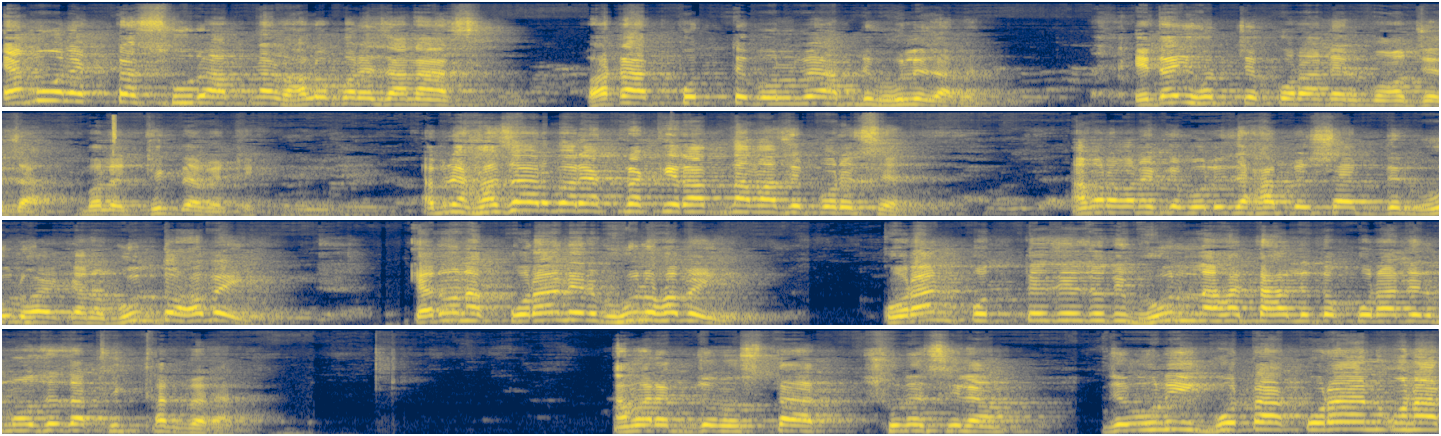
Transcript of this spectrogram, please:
এমন একটা সুর আপনার ভালো করে জানা আছে। হঠাৎ পড়তে বলবে, আপনি ভুলে যাবেন। এটাই হচ্ছে কোরআনের মজেজা। বলেন, ঠিক যাবে ঠিক? আপনি হাজারবার একটা কেরাত নামাজে পড়েছেন। আমরা অনেকে বলি যে হাফেজ সাহেবদের ভুল হয় কেন? ভুল তো হবেই। কেননা কোরআনের ভুল হবেই। কোরআন পড়তে যে যদি ভুল না হয়, তাহলে তো কোরআনের মজেজা ঠিক থাকবে না। আমার একজন ওস্তাদ শুনেছিলাম যে উনি গোটা কোরআন ওনার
